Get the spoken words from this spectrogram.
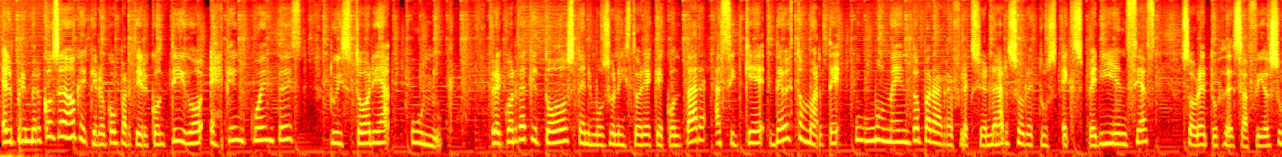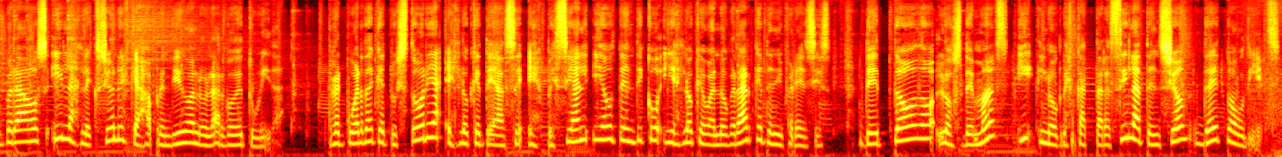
El primer consejo que quiero compartir contigo es que encuentres tu historia única. Recuerda que todos tenemos una historia que contar, así que debes tomarte un momento para reflexionar sobre tus experiencias, sobre tus desafíos superados y las lecciones que has aprendido a lo largo de tu vida. Recuerda que tu historia es lo que te hace especial y auténtico y es lo que va a lograr que te diferencies de todos los demás y logres captar así la atención de tu audiencia.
